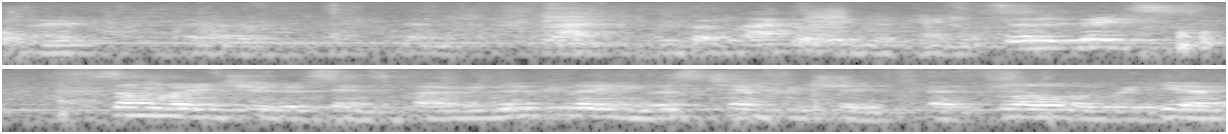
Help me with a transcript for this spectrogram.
a, a lack, we've got lack of independence. So it makes somewhat intuitive sense. If I'm manipulating this temperature, that flow over here,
